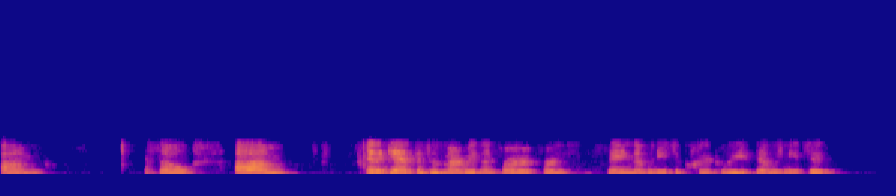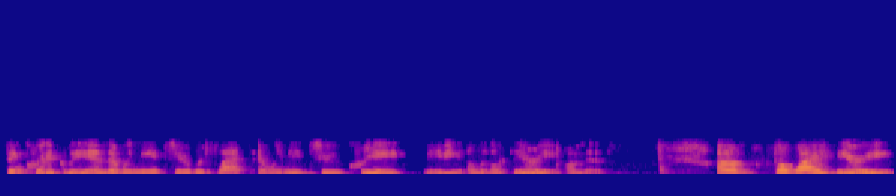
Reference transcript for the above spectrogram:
Um, so, um, and again, this is my reason for for saying that we need to critically that we need to think critically and that we need to reflect and we need to create maybe a little theory on this. Um, so why theory?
